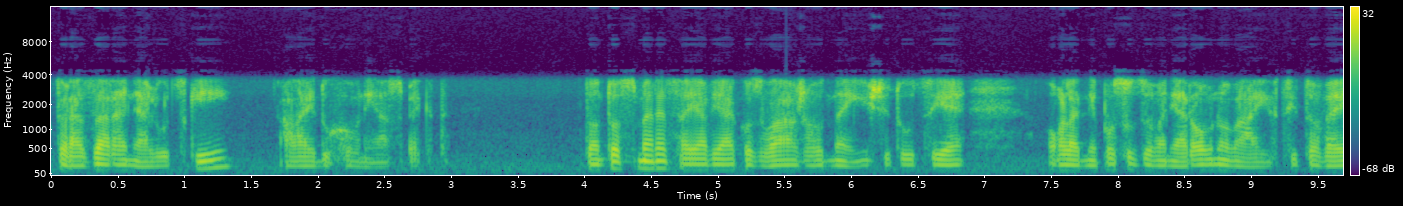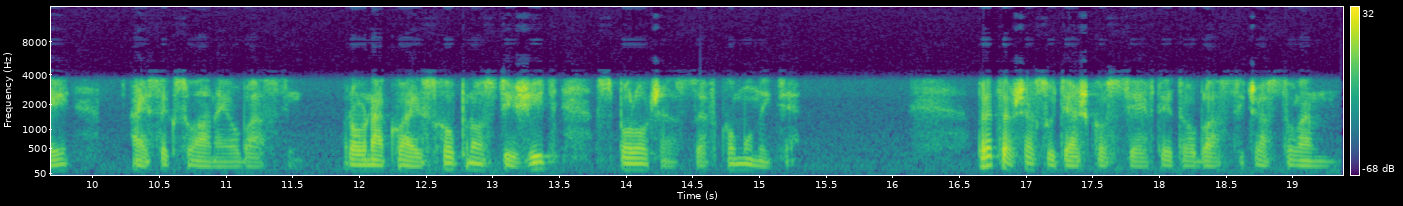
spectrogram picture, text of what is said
ktorá zahrania ľudský, ale aj duchovný aspekt – v tomto smere sa javia ako zvlášť hodné inštitúcie ohľadne posudzovania rovnováhy v citovej aj sexuálnej oblasti. Rovnako aj schopnosti žiť v spoločenstve, v komunite. Preto však sú ťažkosti aj v tejto oblasti často len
